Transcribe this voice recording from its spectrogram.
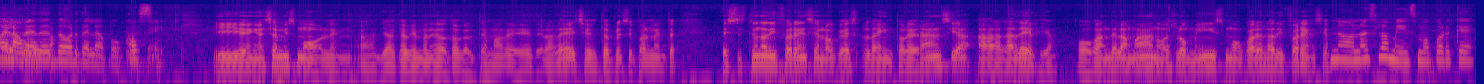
de la boca. Alrededor de la boca. Y en ese mismo orden, ah, ya que bienvenido toca el tema de, de la leche, usted principalmente, ¿existe una diferencia en lo que es la intolerancia a la alergia? ¿O van de la mano? ¿Es lo mismo? ¿Cuál es la diferencia? No, no es lo mismo porque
